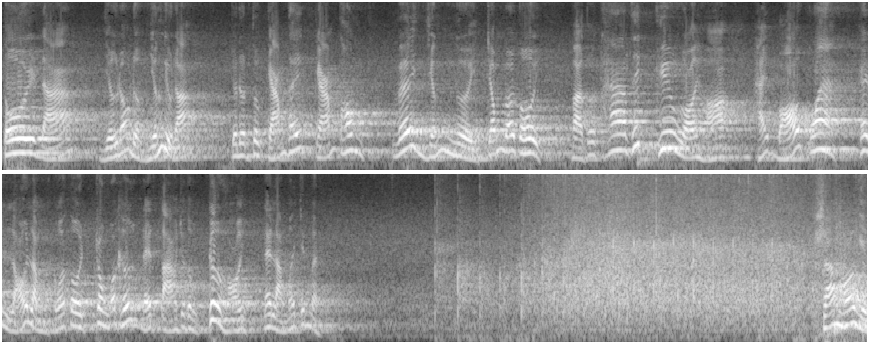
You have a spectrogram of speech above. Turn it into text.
Tôi đã dự đoán được những điều đó, cho nên tôi cảm thấy cảm thông với những người chống đối tôi và tôi tha thiết kêu gọi họ hãy bỏ qua cái lỗi lầm của tôi trong quá khứ để tạo cho tôi một cơ hội để làm mới chính mình. Sám hối nghiệp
